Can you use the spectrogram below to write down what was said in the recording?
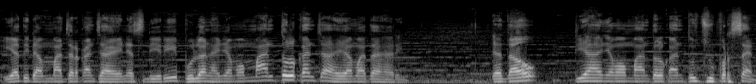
Ia tidak memancarkan cahayanya sendiri, bulan hanya memantulkan cahaya matahari. Dan tahu, dia hanya memantulkan 7%.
